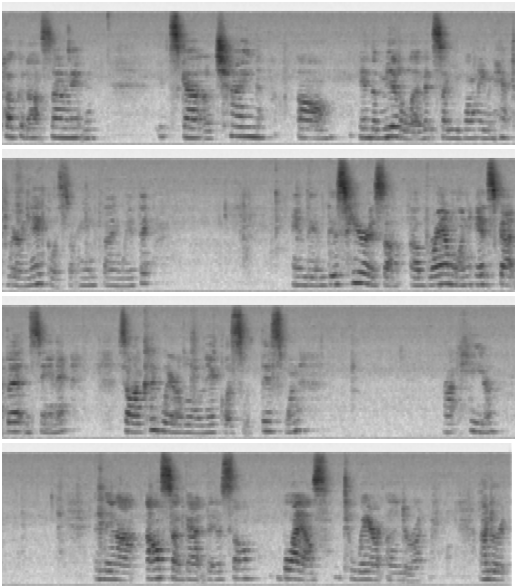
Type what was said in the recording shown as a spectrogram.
polka dots on it. And it's got a chain um, in the middle of it so you won't even have to wear a necklace or anything with it. And then this here is a, a brown one. It's got buttons in it. So I could wear a little necklace with this one right here. And then I also got this uh, blouse to wear under it. Under it.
